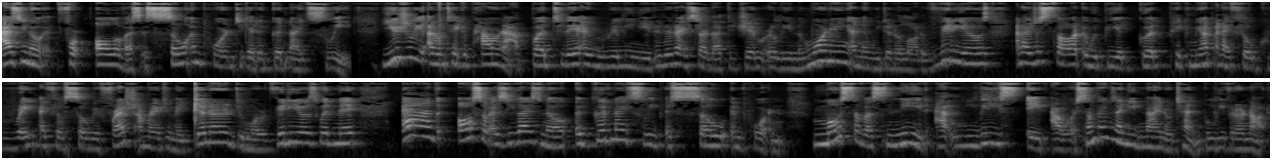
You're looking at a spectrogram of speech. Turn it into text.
As you know, for all of us, it's so important to get a good night's sleep. Usually I don't take a power nap, but today I really needed it. I started at the gym early in the morning and then we did a lot of videos and I just thought it would be a good pick me up and I feel great. I feel so refreshed. I'm ready to make dinner, do more videos with Nick. And also, as you guys know, a good night's sleep is so important. Most of us need at least eight hours. Sometimes I need nine or 10, believe it or not.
